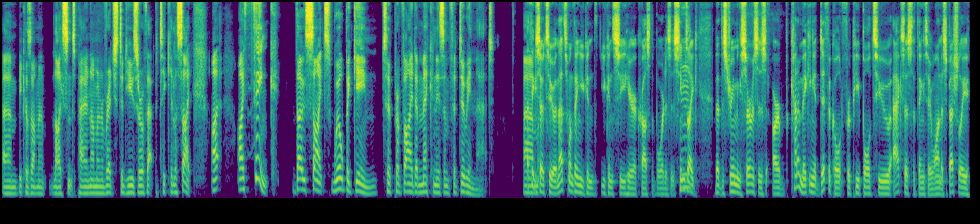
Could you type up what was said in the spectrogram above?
um, because I'm a licensed payer and I'm a registered user of that particular site. I I think those sites will begin to provide a mechanism for doing that. I Um, think so too, and that's one thing you can you can see here across the board is it Mm. seems like that the streaming services are kind of making it difficult for people to access the things they want, especially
